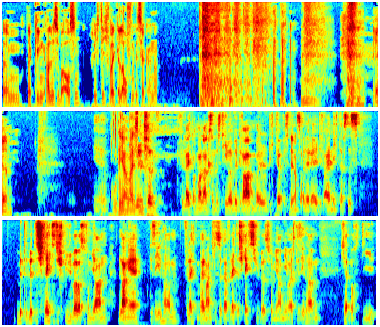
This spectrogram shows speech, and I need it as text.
Ähm, da ging alles über außen, richtig, weil gelaufen ist ja keiner. ja. Ja, gut. Ja, ich weiß nicht. jetzt dann vielleicht auch mal langsam das Thema begraben, weil ich glaube, wir sind Ja. uns alle relativ einig, dass das mit, mit das schlechteste Spiel war, was wir vom Jahren lange gesehen haben. Vielleicht bei manchen sogar vielleicht das schlechteste Spiel, was wir vom Jahr jemals gesehen haben. Ich habe noch die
